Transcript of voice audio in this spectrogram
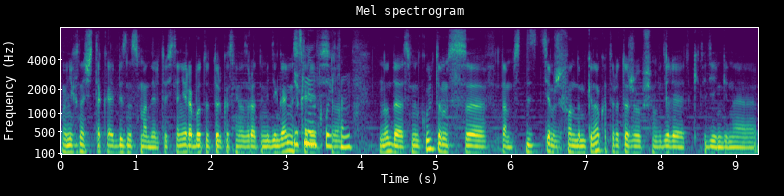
У них, значит, такая бизнес-модель. То есть они работают только с невозвратными деньгами, И скорее с Минкультом. всего. Ну да, с Минкультом, с, там, с тем же фондом кино, который тоже, в общем, выделяет какие-то деньги на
